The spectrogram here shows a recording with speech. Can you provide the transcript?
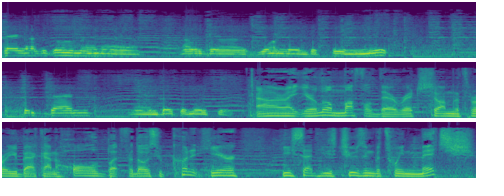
Hey, how's it going, man? Uh, I was uh, wondering between Nick, Big Ben, and Baker Mayfield. All right, you're a little muffled there, Rich, so I'm going to throw you back on hold. But for those who couldn't hear, he said he's choosing between Mitch,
